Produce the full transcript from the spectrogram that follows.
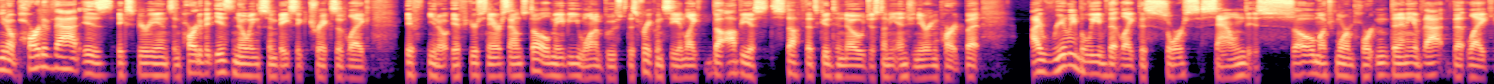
you know, part of that is experience, and part of it is knowing some basic tricks of like, if you know, if your snare sounds dull, maybe you want to boost this frequency, and like the obvious stuff that's good to know just on the engineering part. But I really believe that like the source sound is so much more important than any of that. That like,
